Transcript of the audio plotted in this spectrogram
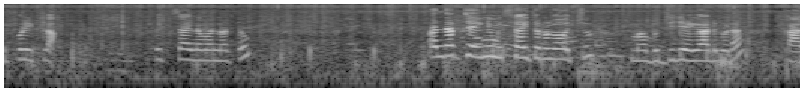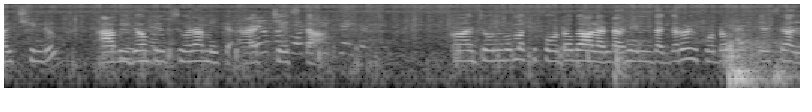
ఇప్పుడు ఇట్లా ఫిక్స్ అయినామన్నట్టు అందరు చేయిని మిస్ అవుతున్నారు కావచ్చు. మా బుజ్జి చేయగాడు కూడా కాల్చిండు. ఆ వీడియో క్లిప్స్ కూడా మీకు యాడ్ చేస్తా. చూడబొమ్మకి ఫోటో కావాలంట. నేను దగ్గర ఈ ఫోటో క్లిక్ చేస్తే అది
